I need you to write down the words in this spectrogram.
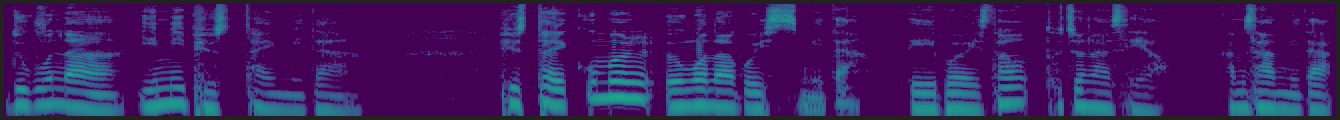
누구나 이미 뷰스타입니다. 뷰스타의 꿈을 응원하고 있습니다. 네이버에서 도전하세요. 감사합니다.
